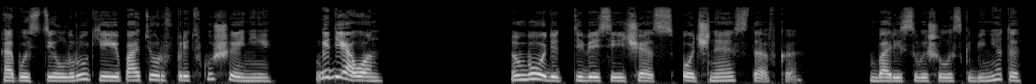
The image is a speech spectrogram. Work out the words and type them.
Опустил руки и потер в предвкушении. «Где он?» «Будет тебе сейчас очная ставка». Борис вышел из кабинета,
